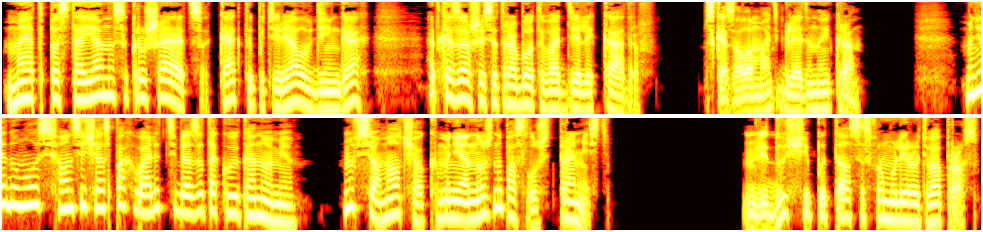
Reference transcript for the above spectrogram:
Мэт постоянно сокрушается, как ты потеряла в деньгах, отказавшись от работы в отделе кадров», — сказала мать, глядя на экран. «Мне думалось, он сейчас похвалит тебя за такую экономию. Ну все, молчок, мне нужно послушать про месть». Ведущий пытался сформулировать вопрос.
